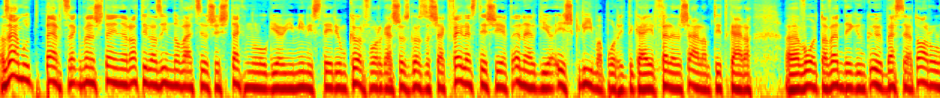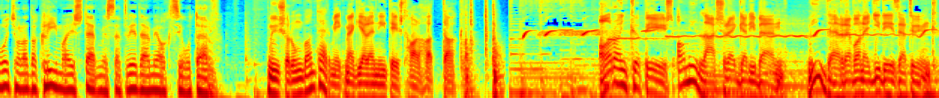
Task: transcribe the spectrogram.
Az elmúlt percekben Steiner Attila az Innovációs és Technológiai Minisztérium körforgásos gazdaság fejlesztéséért, energia és klímapolitikáért felelős államtitkára volt a vendégünk. Ő beszélt arról, hogy halad a klíma és természetvédelmi akcióterv. Műsorunkban termék megjelenítést hallhattak. Aranyköpés a millás reggeliben. Mindenre van egy idézetünk.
